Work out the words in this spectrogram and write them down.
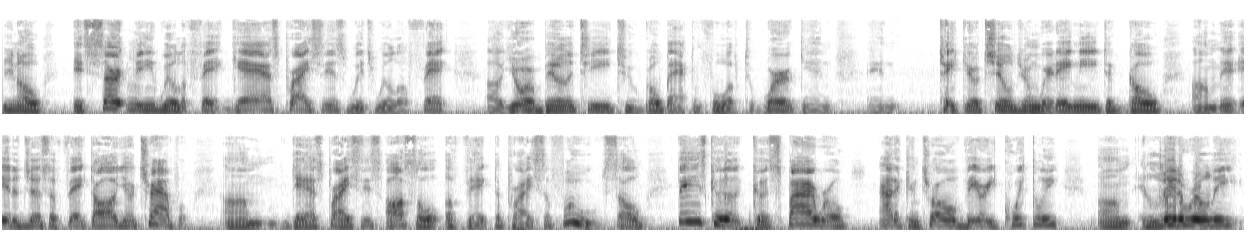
you know, it certainly will affect gas prices, which will affect uh, your ability to go back and forth to work and and take your children where they need to go. Um, it, will just affect all your travel. Um, gas prices also affect the price of food. So things could could spiral out of control very quickly. Um, literally,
